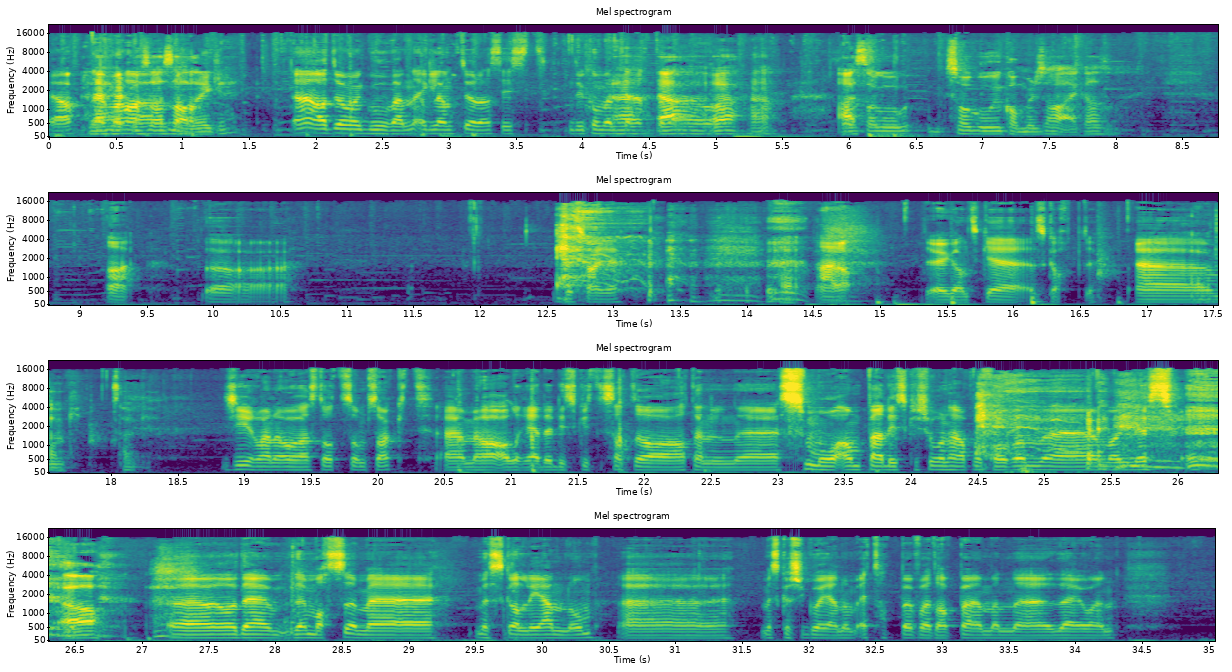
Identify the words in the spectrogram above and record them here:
Ja, Jeg hørte hva sa du egentlig. Ja, At du var en god venn. Jeg glemte jo det sist. Du Ja, kommenterte. ja, og- ja, ja. Nei, så god, så god hukommelse har jeg ikke, altså. Nei. Det Dessverre. Nei da. Du er ganske skarp, du. Ja, Um, takk. takk. Giroen er overstått, som sagt. Uh, vi har allerede satt og hatt en uh, små amper-diskusjon her på forhånd, uh, Magnus. Ja, Eh, og det, det er masse vi, vi skal igjennom. Eh, vi skal ikke gå gjennom etappe for etappe, men eh, det er jo en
